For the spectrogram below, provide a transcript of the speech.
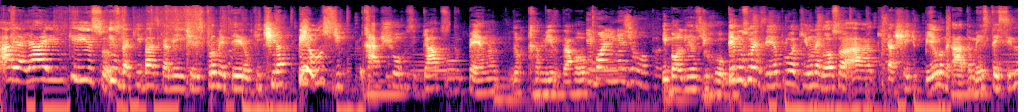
Ai, ai, ai, que isso? Isso daqui, basicamente, eles prometeram que tira pelos de cachorros e gatos do perna, do camisa, da roupa. E bolinhas de roupa. E bolinhas de roupa. Temos um exemplo aqui, um negócio ah, que tá cheio de pelo, né? Ah, também esse tecido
